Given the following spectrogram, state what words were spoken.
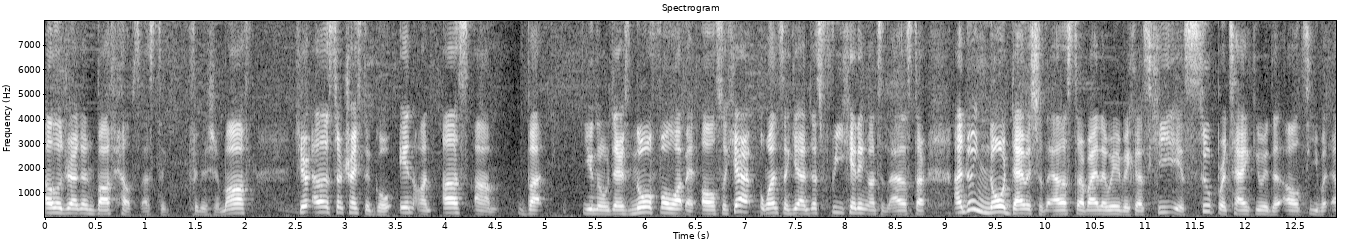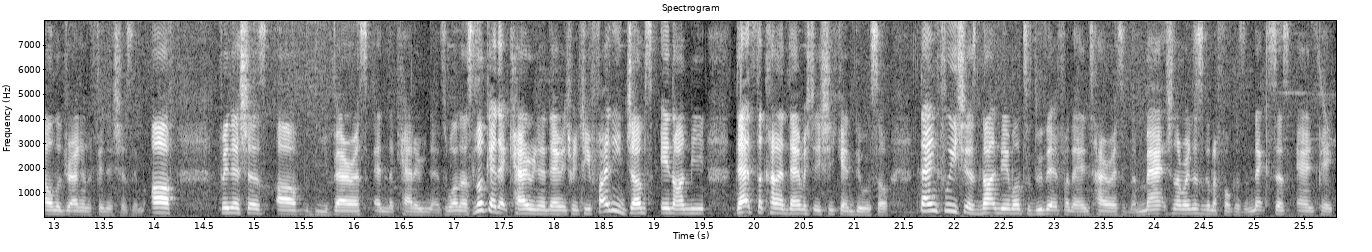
Elder Dragon buff helps us to finish him off. Here Alistar tries to go in on us, um, but you know, there's no follow-up at all. So here, once again, I'm just free hitting onto the Alistar. I'm doing no damage to the Alistar, by the way, because he is super tanky with the ulti, but Elder Dragon finishes him off. Finishes of the Varus and the Katarina as well. Now, look at that Katarina damage. When she finally jumps in on me, that's the kind of damage that she can do. So, thankfully, she has not been able to do that for the entire rest of the match. Now, we're just going to focus on Nexus and pick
